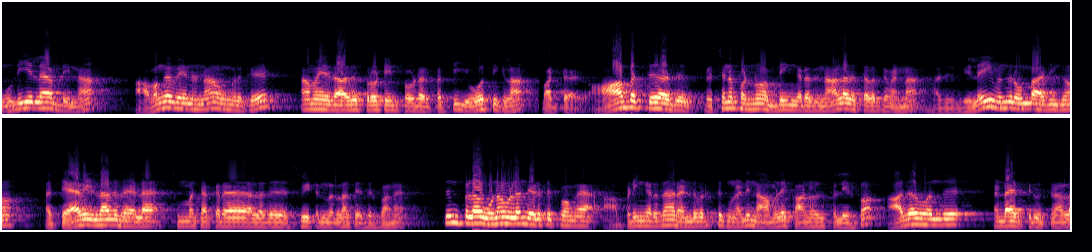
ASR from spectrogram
முடியலை அப்படின்னா அவங்க வேணும்னா உங்களுக்கு நம்ம ஏதாவது புரோட்டீன் பவுடர் பற்றி யோசிக்கலாம். பட் ஆபத்து அது பிரச்சனை பண்ணும் அப்படிங்கிறதுனால அதை தவிர்க்க வேண்டாம். அது விலை வந்து ரொம்ப அதிகம். அது தேவையில்லாத வேலை. சும்மா சக்கரை அல்லது ஸ்வீட்டனர்லாம் சேர்த்துருப்பாங்க. சிம்பிளாக உணவுலேருந்து எடுத்துகிட்டு போங்க. அப்படிங்கிறது தான் ரெண்டு வருஷத்துக்கு முன்னாடி நாமளே காணொலி சொல்லியிருக்கோம். அதை வந்து ரெண்டாயிரத்தி இருபத்தி நாலு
